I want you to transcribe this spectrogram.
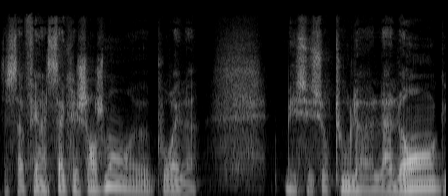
ça fait un sacré changement euh, pour elle. Mais c'est surtout la, langue,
